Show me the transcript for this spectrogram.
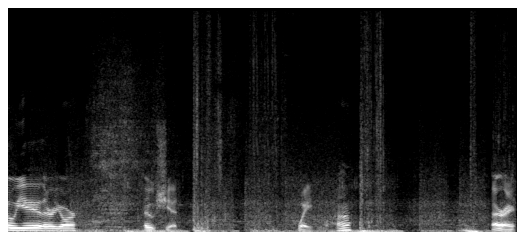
Oh yeah, there you are. Oh shit. Wait, huh? Alright.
